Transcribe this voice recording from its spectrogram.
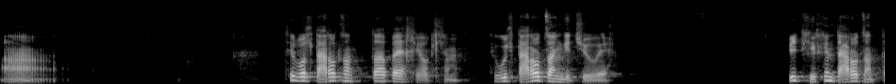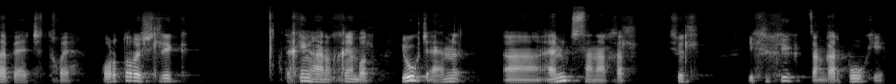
Аа Тэр бол даруй зантаа байх явдал юм. Тэгвэл даруй зан гэж юу вэ? Бид хэрхэн даруй зантай байж чадах вэ? 3 дугаар ишлэгийг дахин харгах юм бол юу гэж амьд санаархал эсвэл ихрхийг зангаар бүү хий.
